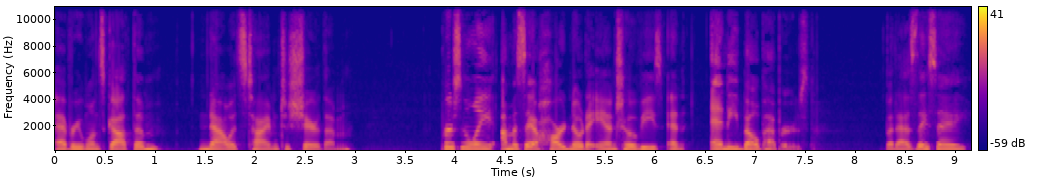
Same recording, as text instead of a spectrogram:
Everyone's got them. Now it's time to share them. Personally, I'm gonna say a hard no to anchovies and any bell peppers. But as they say,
